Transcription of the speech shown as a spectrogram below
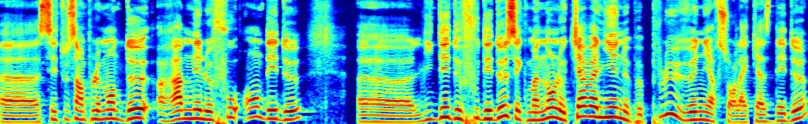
Euh, c'est tout simplement de ramener le fou en D2. Euh, l'idée de fou D2, c'est que maintenant le cavalier ne peut plus venir sur la case D2,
